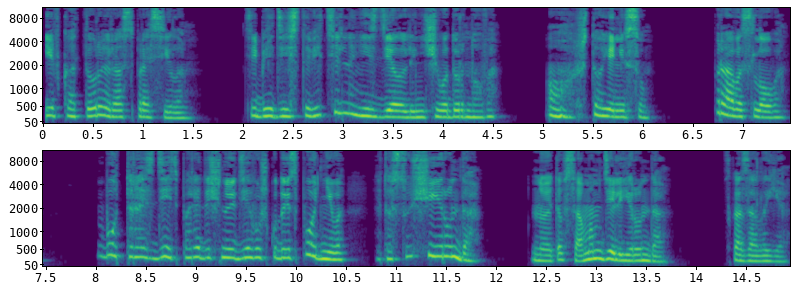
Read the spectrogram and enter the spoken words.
и в который раз спросила. Тебе действительно не сделали ничего дурного? О, что я несу? Право слово. Будто раздеть порядочную девушку до исподнего — это сущая ерунда. Но это в самом деле ерунда, — сказала я,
